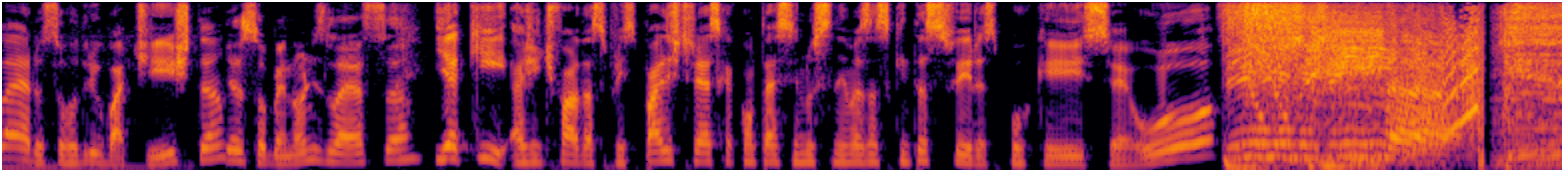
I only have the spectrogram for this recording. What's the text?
galera, eu sou Rodrigo Batista. E eu sou Benones Lessa. E aqui a gente fala das principais estreias que acontecem nos cinemas nas quintas-feiras, porque isso é o. Filme de Quinta!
